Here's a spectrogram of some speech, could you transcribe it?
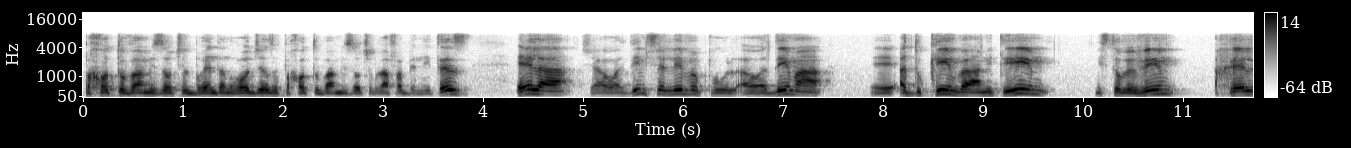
פחות טובה מזאת של ברנדן רוג'רס ופחות טובה מזאת של רפה בניטז, אלא שהאוהדים של ליברפול, האוהדים האדוקים והאמיתיים, מסתובבים החל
